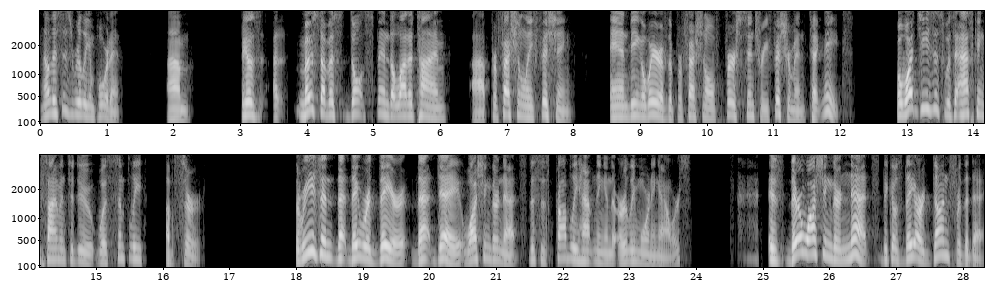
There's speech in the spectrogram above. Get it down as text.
Now, this is really important um, because uh, most of us don't spend a lot of time uh, professionally fishing and being aware of the professional first century fisherman techniques. But what Jesus was asking Simon to do was simply absurd. The reason that they were there that day washing their nets, this is probably happening in the early morning hours, is they're washing their nets because they are done for the day,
